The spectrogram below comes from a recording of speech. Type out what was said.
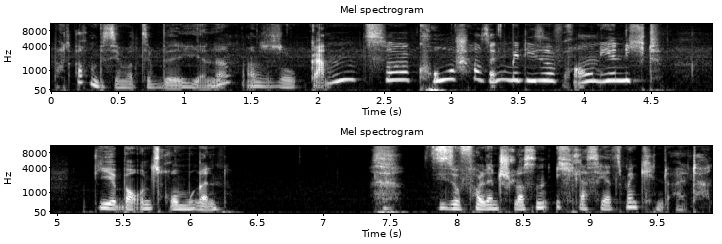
Macht auch ein bisschen, was sie will hier, ne? Also so ganz äh, koscher sind mir diese Frauen hier nicht, die hier bei uns rumrennen. Sie so voll entschlossen, ich lasse jetzt mein Kind altern.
